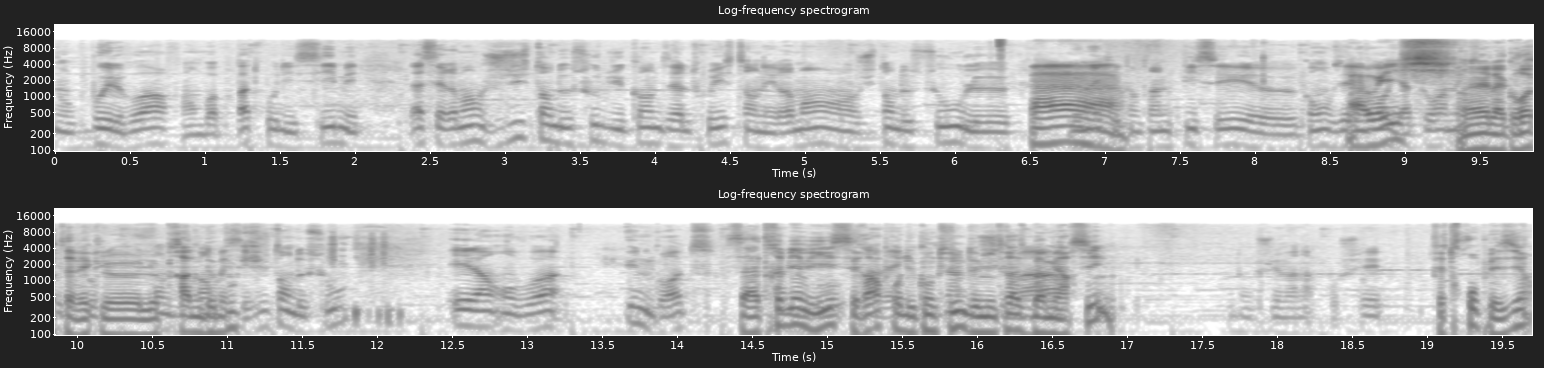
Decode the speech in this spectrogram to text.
Donc vous pouvez le voir, enfin on voit pas trop d'ici, mais là c'est vraiment juste en dessous du camp des altruistes, on est vraiment juste en dessous, le, ah. mec est en train de pisser, euh, quand vous êtes ah il oui. y a toujours un mec Ouais, la grotte avec le, le crâne de bouc. C'est juste en dessous, et là on voit une grotte. Ça a très bien vieilli, c'est rare pour du contenu de 2013, bah merci. Donc je vais m'en approcher. Fait trop plaisir.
